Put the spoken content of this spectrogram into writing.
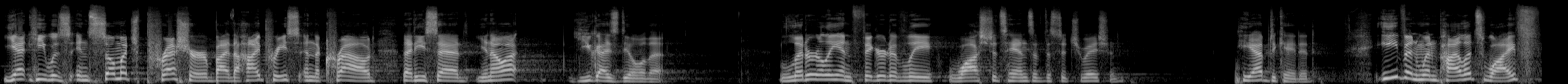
Yet he was in so much pressure by the high priests and the crowd that he said, You know what? You guys deal with it. Literally and figuratively washed its hands of the situation. He abdicated. Even when Pilate's wife,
